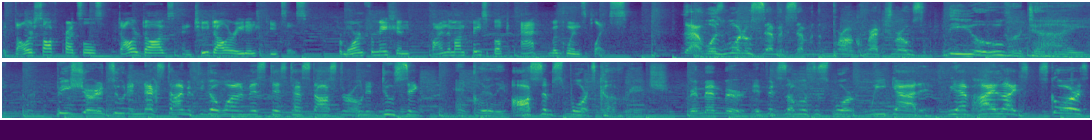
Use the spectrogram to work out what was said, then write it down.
with dollar soft pretzels, dollar dogs, and $2 8 inch pizzas. For more information, find them on Facebook at McGuinn's Place. That was 1077 The Bronx Retros, the overtime. Be sure to tune in next time if you don't want to miss this testosterone inducing and clearly awesome sports coverage. Remember, if it's almost a sport, we got it. We have highlights, scores,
